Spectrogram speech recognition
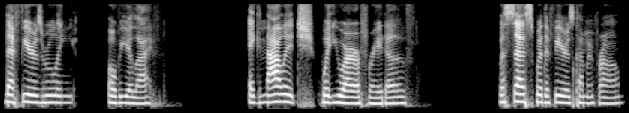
that fear is ruling over your life. Acknowledge what you are afraid of. Assess where the fear is coming from.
